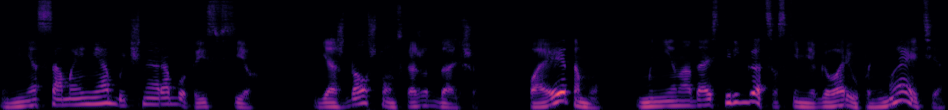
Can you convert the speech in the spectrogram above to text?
У меня самая необычная работа из всех. Я ждал, что он скажет дальше. Поэтому мне надо остерегаться, с кем я говорю, понимаете?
